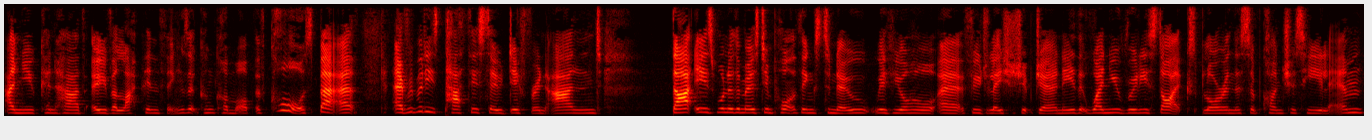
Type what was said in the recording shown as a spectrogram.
and you can have overlapping things that can come up of course but everybody's path is so different and that is one of the most important things to know with your uh, food relationship journey that when you really start exploring the subconscious healing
